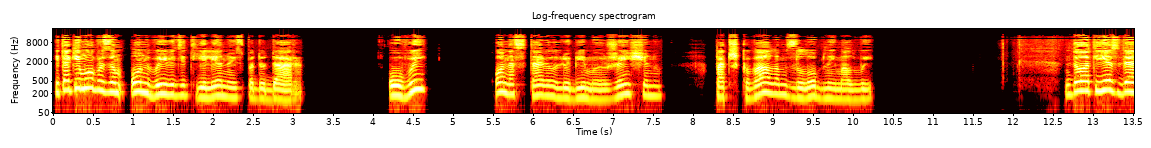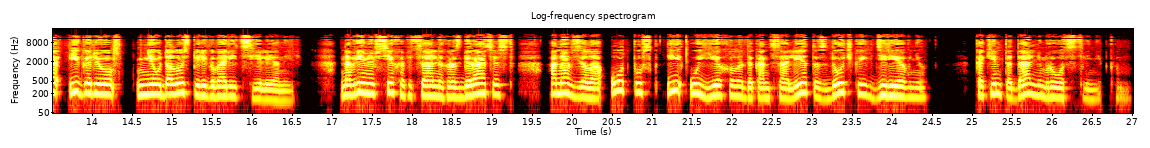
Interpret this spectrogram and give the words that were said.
и таким образом он выведет Елену из-под удара. Увы, он оставил любимую женщину под шквалом злобной молвы. До отъезда Игорю не удалось переговорить с Еленой. На время всех официальных разбирательств она взяла отпуск и уехала до конца лета с дочкой в деревню, каким-то дальним родственникам.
